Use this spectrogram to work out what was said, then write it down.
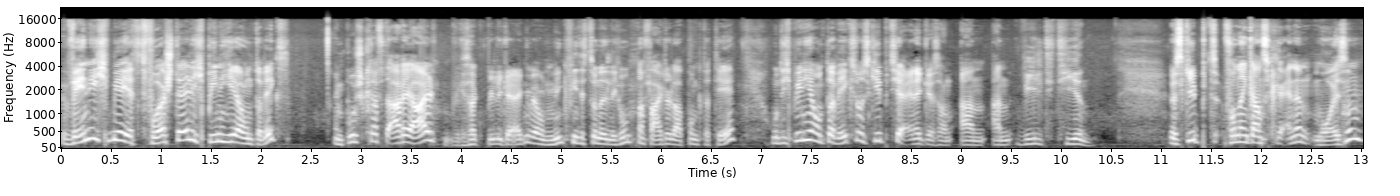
Wenn ich mir jetzt vorstelle, ich bin hier unterwegs im Buschkraftareal, wie gesagt, billige Eigenwerbung, Link findest du natürlich unten auf faldola.at und ich bin hier unterwegs und es gibt hier einiges an, an, an Wildtieren. Es gibt von den ganz kleinen Mäusen,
